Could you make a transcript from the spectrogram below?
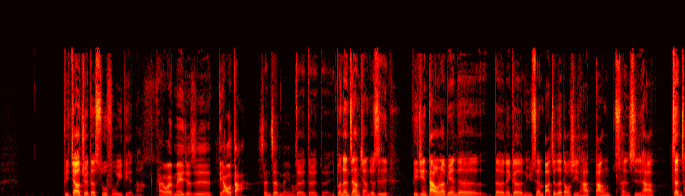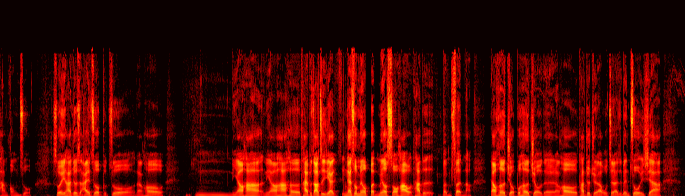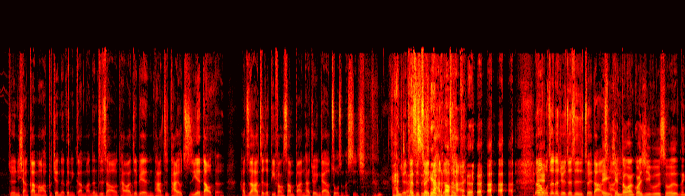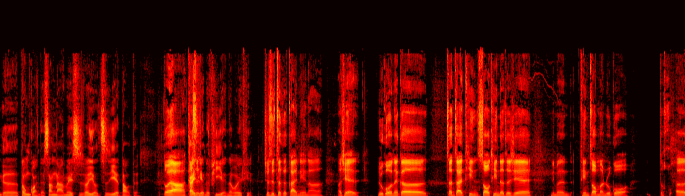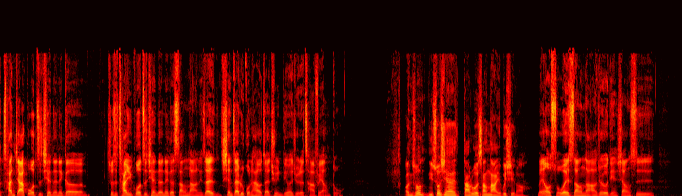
比较觉得舒服一点啦。台湾妹就是屌打深圳妹嘛。对对对，不能这样讲，就是。毕竟大陆那边的的那个女生把这个东西她当成是她正常工作，所以她就是爱做不做，然后嗯，你要他你要他喝，他也不知道自己该应该说没有本没有守好他的本分呐，要喝酒不喝酒的，然后他就觉得我就来这边做一下，就是你想干嘛还不见得跟你干嘛，但至少台湾这边他是他有职业道德。他知道他这个地方上班，他就应该要做什么事情。感觉这是最大的差异。那我真的觉得这是最大的。以前东莞关系不是说那个东莞的桑拿妹十分有职业道德？对啊，该舔的屁眼都会舔，就是这个概念啊。而且如果那个正在听收听的这些你们听众们，如果呃参加过之前的那个，就是参与过之前的那个桑拿，你在现在如果你还有再去，你一定会觉得差非常多。哦，你说你说现在大陆的桑拿也不行了？没有所谓桑拿，就有点像是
